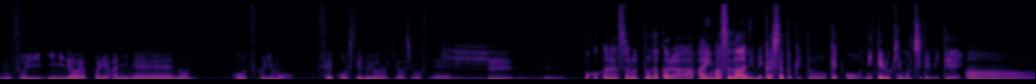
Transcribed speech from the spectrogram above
うんうん、そういう意味ではやっぱりアニメのこう作りも成功してるような気はしますね。うん。うん、僕からすると、だから、アイマスがアニメ化した時と結構似てる気持ちで見て、あ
